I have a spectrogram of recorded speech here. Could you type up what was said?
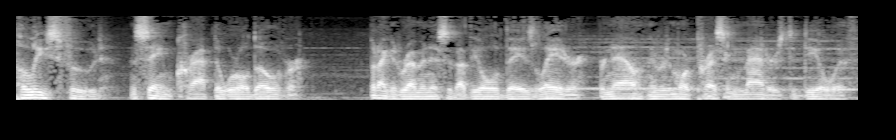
Police food, the same crap the world over. But I could reminisce about the old days later. For now, there were more pressing matters to deal with.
